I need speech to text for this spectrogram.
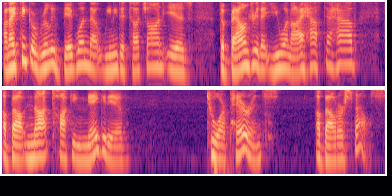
And I think a really big one that we need to touch on is the boundary that you and I have to have about not talking negative to our parents about our spouse,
